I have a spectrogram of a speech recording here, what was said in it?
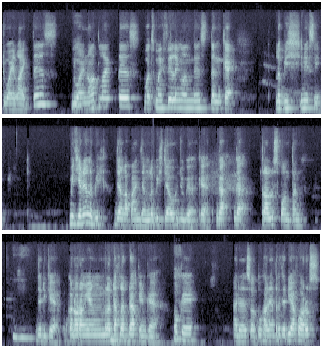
do I like this? Do I not like this? What's my feeling on this? Dan kayak lebih ini sih mikirnya lebih jangka panjang lebih jauh juga. Kayak nggak nggak terlalu spontan. Hmm. jadi kayak bukan orang yang meledak-ledak yang kayak oke ada suatu hal yang terjadi aku harus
